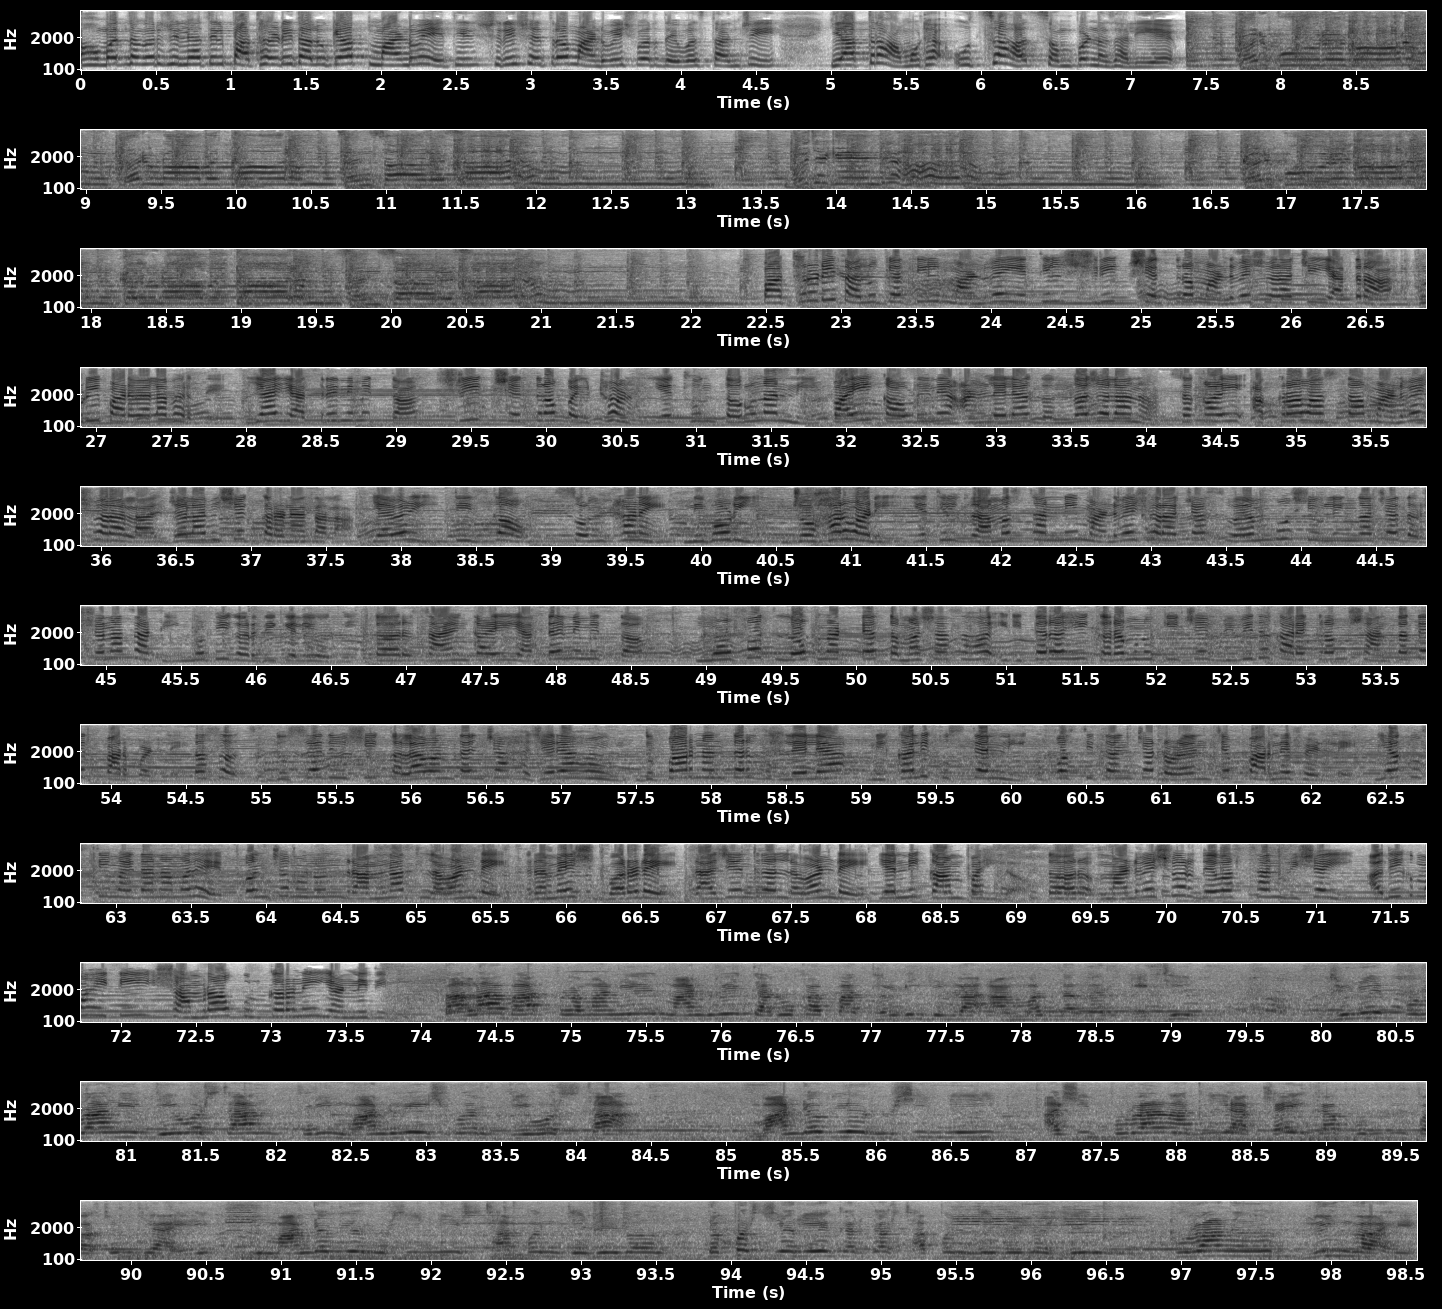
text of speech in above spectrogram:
अहमदनगर जिल्ह्यातील पाथर्डी तालुक्यात मांडवे येथील श्री क्षेत्र मांडवेश्वर देवस्थानची यात्रा मोठ्या उत्साहात संपन्न झाली आहे तालुक्यातील मांडवे येथील श्री क्षेत्र मांडवेश्वराची यात्रा गुढीपाडव्याला भरते. या यात्रेनिमित्त श्री क्षेत्र पैठण येथून तरुणांनी पायी कावडीने आणलेल्या गंगाजलानं सकाळी अकरा वाजता मांडवेश्वराला जलाभिषेक करण्यात आला. यावेळी तिसगाव सोमठाणे निबोडी जोहारवाडी येथील ग्रामस्थांनी मांडवेश्वराच्या स्वयंभू शिवलिंगाच्या दर्शनासाठी मोठी गर्दी केली होती. तर सायंकाळी यात्रेनिमित्त मोफत लोकनाट्य तमाशासह इतरही करमणुकीचे विविध कार्यक्रम शांततेत पार पडले. तसंच दुसऱ्या दिवशी कलावंतांच्या हजेऱ्या होऊन दुपारनंतर झालेल्या निकाली कुस्त्यांनी उपस्थितांच्या डोळ्यांचे पारणे फेडले. या कुस्ती मैदानामध्ये पंच म्हणून रामनाथ लवांडे रमेश बर्डे राजेंद्र लवांडे यांनी काम पाहिलं. तर मांडवेश्वर देवस्थान विषयी अधिक माहिती शामराव कुलकर्णी यांनी दिली. तालाबाद प्रमाणे मांडवे तालुका पाथर्डी जिल्हा अहमदनगर येथील जुने पुराणे देवस्थान श्री मांडवेश्वर देवस्थान. मांडव्य ऋषींनी अशी पुराणातली आख्यायिका पूर्वीपासून जी आहे ती मांडव्य ऋषींनी स्थापन केलेलं तपश्चर्येकरता स्थापन केलेलं हे पुराण लिंग आहे.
